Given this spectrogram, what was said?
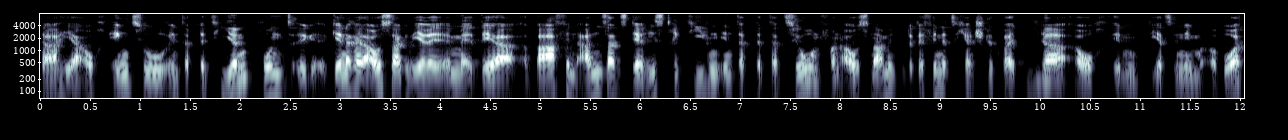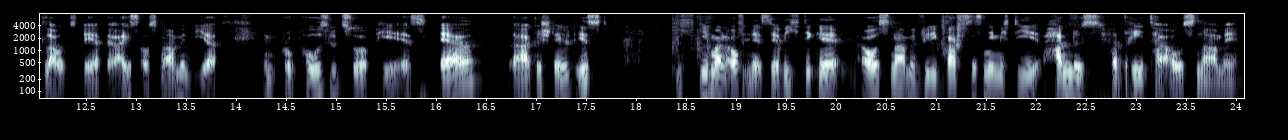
daher auch eng zu interpretieren. Und äh, generelle Aussage wäre ähm, der BaFin-Ansatz der restriktiven Interpretation von Ausnahmen, der findet sich ein Stück weit wieder, auch in, jetzt in dem Wortlaut der Bereichsausnahmen, die ja im Proposal zur PSR dargestellt ist. Ich gehe mal auf eine sehr wichtige Ausnahme für die Praxis, nämlich die Handelsvertreterausnahme.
